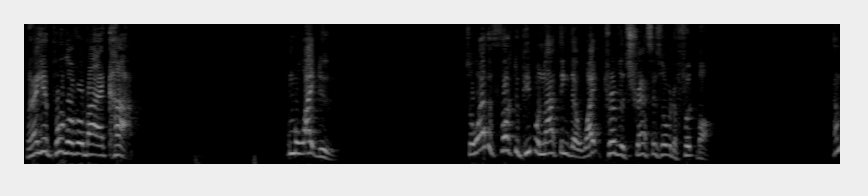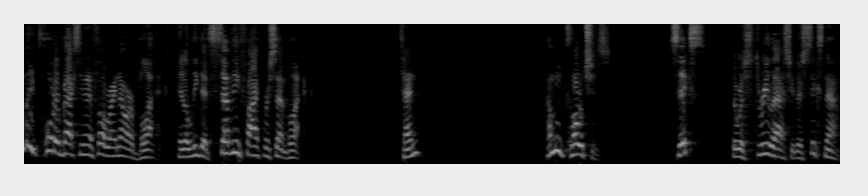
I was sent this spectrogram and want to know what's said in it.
When I get pulled over by a cop, I'm a white dude. So why the fuck do people not think that white privilege translates over to football? How many quarterbacks in the NFL right now are black in a league that's 75% black? 10? How many coaches? Six? There was three last year. There's six now.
